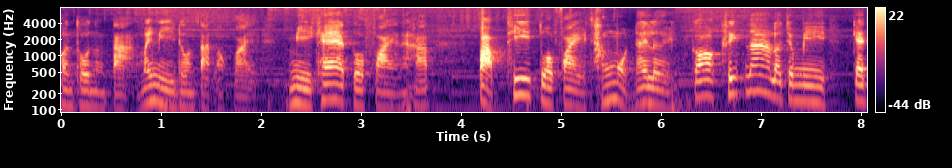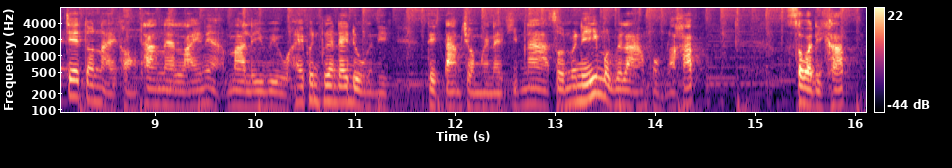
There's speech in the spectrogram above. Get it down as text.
คอนโทรลต่าง ๆ ไม่มีโดนตัดออกไป มีแค่ตัวไฟนะครับ ปรับที่ตัวไฟทั้งหมดได้เลย ก็คลิปหน้าเราจะมีแกจเจตตัวไหนของทางแนนไลท์เนี่ยมารีวิวให้เพื่อนๆได้ดูกันอีก ติดตามชมกันในคลิปหน้า ส่วนวันนี้หมดเวลาของผมแล้วครับ สวัสดีครับ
